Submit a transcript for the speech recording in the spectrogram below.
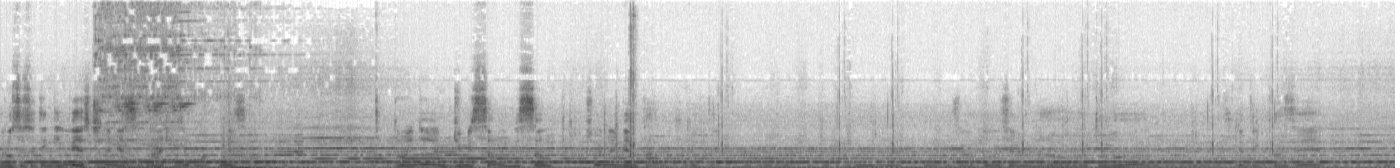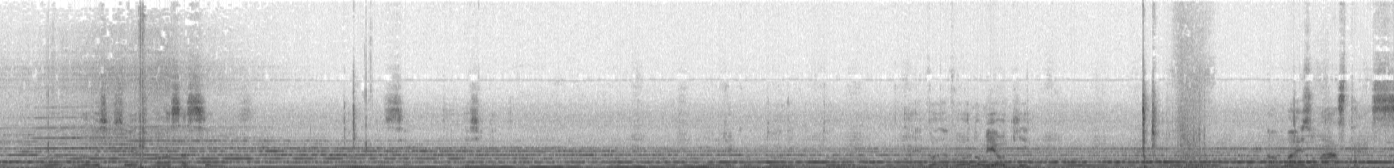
Eu não sei se eu tenho que investir na minha cidade, fazer alguma coisa. Estou indo de missão em missão. Deixa eu ir no inventário. O que, eu tenho? Jogador, germinal. Eu tô no. O que eu tenho que fazer? Vou, vou ver se eu consigo ativar o assassino. Mais um.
